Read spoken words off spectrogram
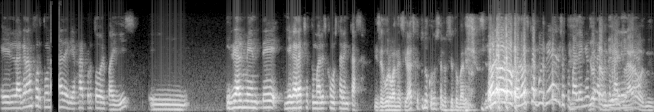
eh, la gran fortuna de viajar por todo el país y, y, realmente llegar a Chetumal es como estar en casa. Y seguro van a decir, ah, es que tú no conoces a los chetumaleños. No, no, no, conozco muy bien a los chetumaleños yo de la también, Chetumaleña. claro, mis,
